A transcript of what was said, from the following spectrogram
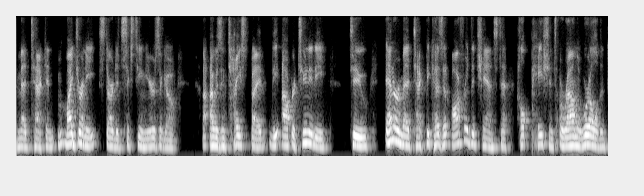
med tech. And my journey started 16 years ago. I was enticed by the opportunity to enter med tech because it offered the chance to help patients around the world. And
